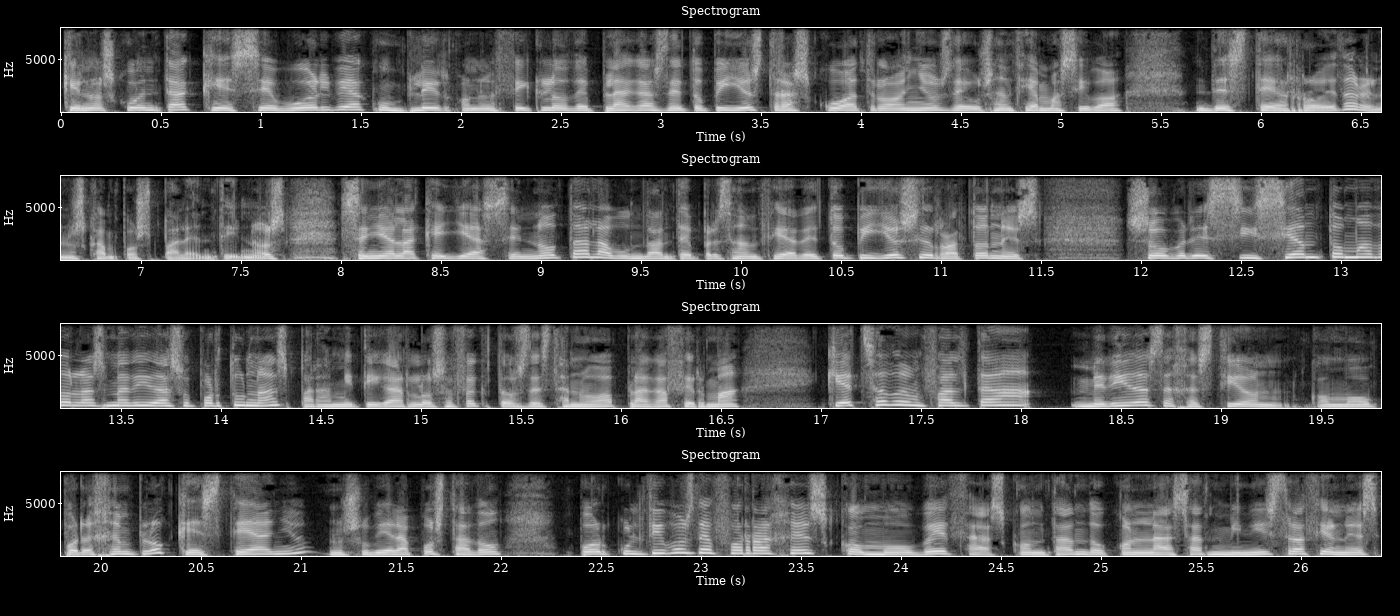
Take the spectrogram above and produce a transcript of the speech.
que nos cuenta que se vuelve a cumplir con el ciclo de plagas de topillos tras cuatro años de ausencia masiva de este roedor en los campos palentinos. Señala que ya se nota la abundante presencia de topillos y ratones. Sobre si se han tomado las medidas oportunas para mitigar los efectos de esta nueva plaga, afirma que ha echado en falta medidas de gestión, como por ejemplo que este año nos hubiera apostado por cultivos de forrajes como bezas, contando con las administraciones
